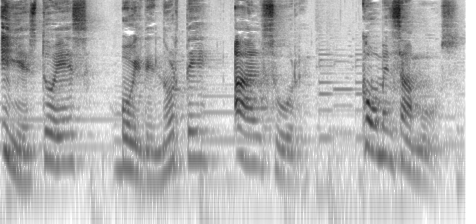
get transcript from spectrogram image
Y esto es Voy del norte al sur. Comenzamos.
